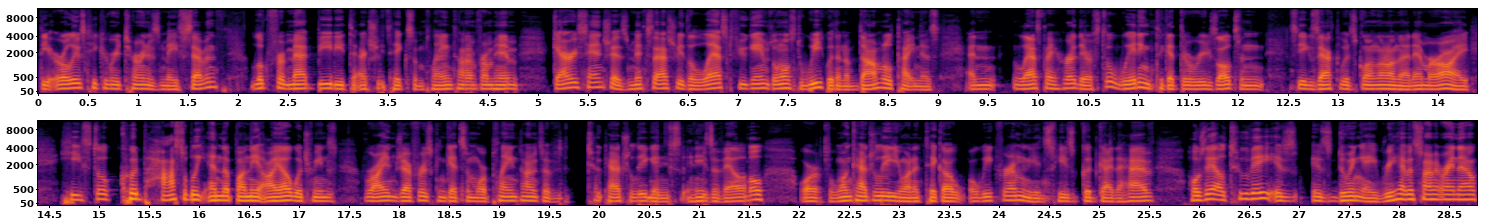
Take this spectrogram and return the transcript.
The earliest he can return is May 7th. Look for Matt Beaty to actually take some playing time from him. Gary Sanchez missed actually the last few games, almost a week, with an abdominal tightness. And last I heard, they're still waiting to get the results and see exactly what's going on on that MRI. He still could possibly end up on the IL, which means Ryan Jeffers can get some more playing time. So two catch league and he's, and he's available, or if it's one catch league, you want to take a, a week for him. He's he's a good guy to have. Jose Altuve is is doing a rehab assignment right now.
